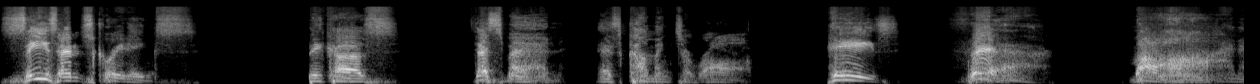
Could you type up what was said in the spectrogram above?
season's greetings, because this man is coming to Raw. He's Fair Mahana.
